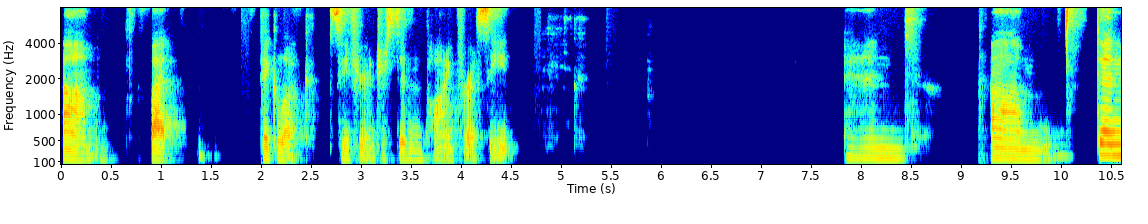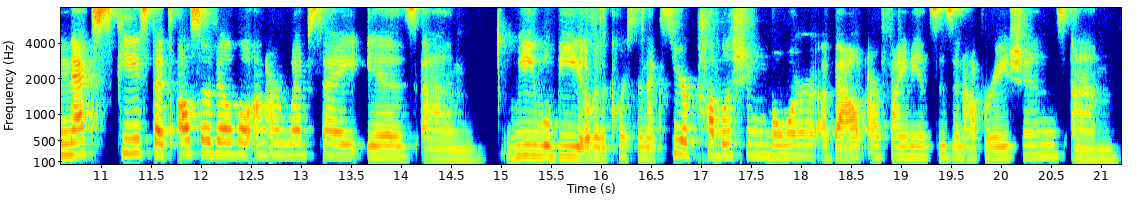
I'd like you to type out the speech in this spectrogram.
Um, but take a look, see if you're interested in applying for a seat. And um, the next piece that's also available on our website is um, we will be over the course of the next year publishing more about our finances and operations. Um,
